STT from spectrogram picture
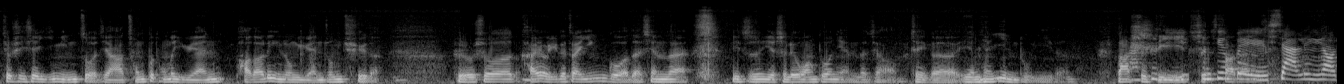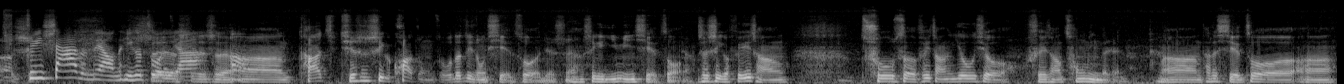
就是一些移民作家从不同的语言跑到另一种语言中去的。比如说，还有一个在英国的，现在一直也是流亡多年的，叫这个原先印度裔的拉什迪，曾经被下令要去追杀的那样的一个作家。是是是，嗯，他其实是一个跨种族的这种写作，就是是一个移民写作。这是一个非常出色、非常优秀、非常聪明的人啊，他的写作啊，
